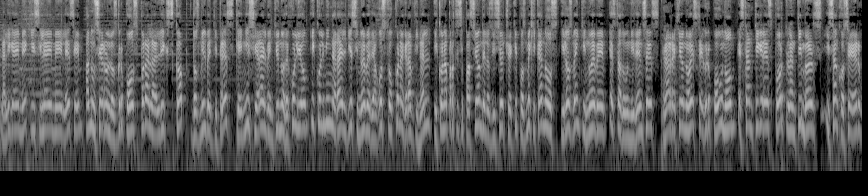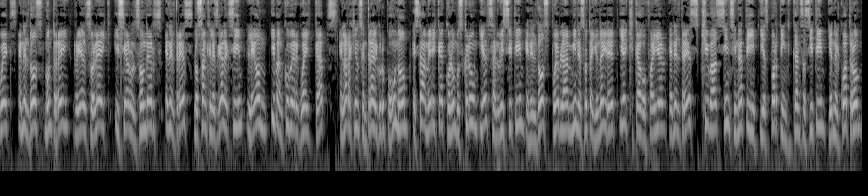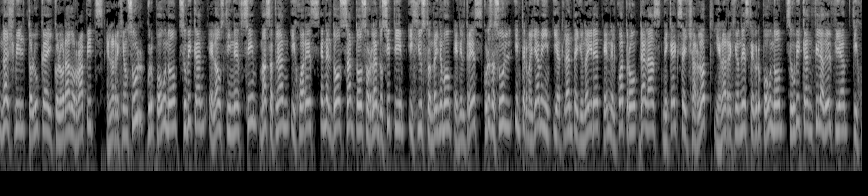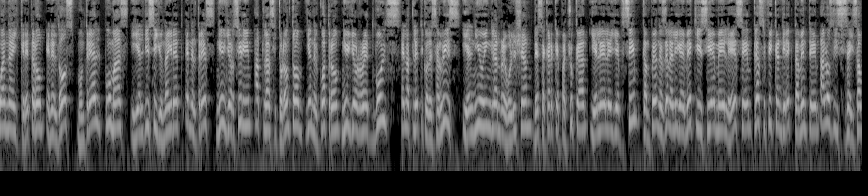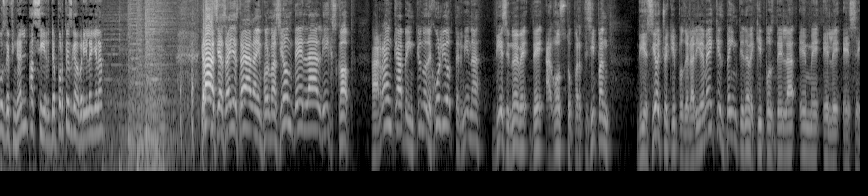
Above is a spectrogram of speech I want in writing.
La Liga MX y la MLS anunciaron los grupos para la League's Cup 2023 que iniciará el 21 de julio y culminará el 19 de agosto con la gran final y con la participación de los 18 equipos mexicanos y los 29 estadounidenses. En la región oeste, grupo 1, están Tigres, Portland Timbers y San José Airways. En el 2, Monterrey, Real Salt Lake y Seattle Saunders. En el 3, Los Ángeles Galaxy, León y Vancouver Whitecaps. En la región central, grupo 1, está América, Columbus Crew y el San Luis City. En el 2, Puebla, Minnesota United y el Chicago Fire. En el 3, Chivas, Cincinnati y Sporting Kansas City. Y en el 4, Nashville, Toluca y Colorado Rapids. En la región sur, Grupo 1, se ubican el Austin FC, Mazatlán y Juárez. En el 2, Santos, Orlando City y Houston Dynamo. En el 3, Cruz Azul, Inter Miami y Atlanta United. En el 4, Dallas, Necaxa y Charlotte. Y en la región este, Grupo 1, se ubican Filadelfia, Tijuana y Querétaro. En el 2, Montreal, Pumas y el DC United. En el 3, New York City, Atlas y Toronto. Y en el 4, New York Red Bulls, el Atlético de San Luis y el New England Revolution. Destacar que Pachuca y el LAFC, campeones de la Liga MX y MLS, clasifican directamente a los 16 de final. Así, Deportes Gabriel Ayala. Gracias, ahí está la información de la League's Cup. Arranca 21 de julio, termina 19 de agosto. Participan 18 equipos de la Liga MX, 29 equipos de la MLS.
